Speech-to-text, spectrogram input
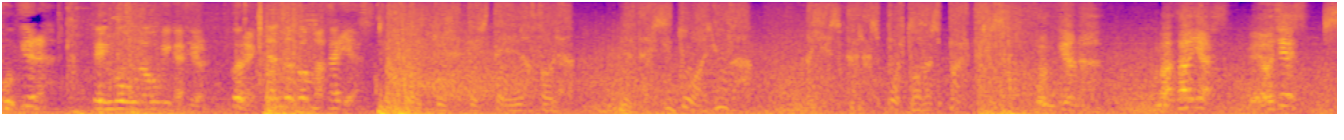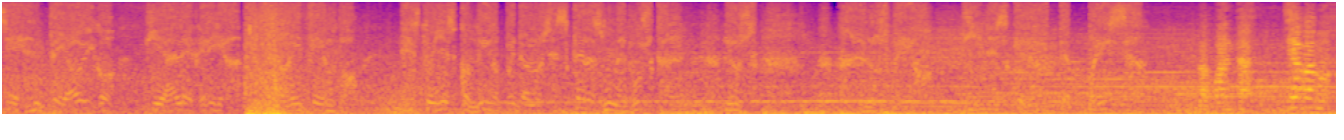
Funciona. Tengo una ubicación. Conectando con Mazayas. Cualquiera que esté en la zona. Necesito ayuda. Hay escalas por todas partes. Funciona. Mazayas, ¿me oyes? Sí, te oigo. Qué alegría. No hay tiempo. Estoy escondido, pero los escalas me buscan. Los... los veo. Tienes que darte prisa. Aguanta, ya vamos.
